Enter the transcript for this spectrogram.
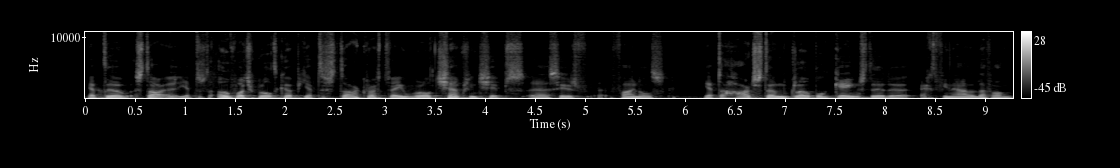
Je hebt, de Star, eh, je hebt dus de Overwatch World Cup, je hebt de StarCraft 2 World Championships Series Finals, je hebt de Hearthstone Global Games, de, de echt finale daarvan.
